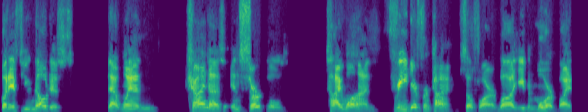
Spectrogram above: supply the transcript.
But if you notice that when China encircled Taiwan three different times so far, well, even more by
